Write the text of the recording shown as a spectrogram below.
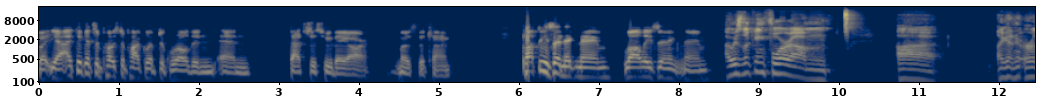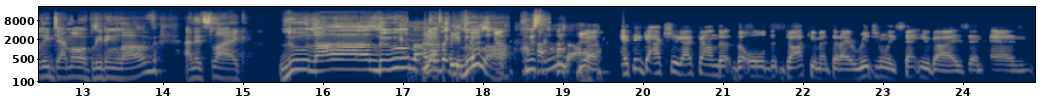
but yeah, I think it's a post-apocalyptic world, and and that's just who they are most of the time. Puppy's a nickname. Lolly's a nickname. i was looking for um uh like an early demo of bleeding love and it's like lula lula. And i was like lula? Who's lula? Yeah. I think actually i found the the old document that i originally sent you guys and and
